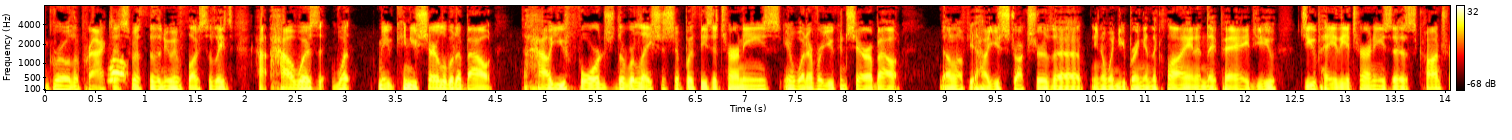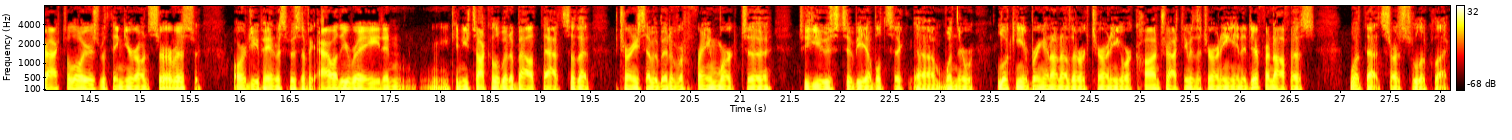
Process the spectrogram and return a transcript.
grow the practice well, with the new influx of leads? How, how was it, what, maybe can you share a little bit about how you forge the relationship with these attorneys, you know, whatever you can share about. I don't know if you, how you structure the, you know, when you bring in the client and they pay, do you, do you pay the attorneys as contract lawyers within your own service or, or do you pay them a specific hourly rate? And can you talk a little bit about that so that attorneys have a bit of a framework to, to use to be able to, uh, when they're looking at bringing on another attorney or contracting with attorney in a different office, what that starts to look like?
